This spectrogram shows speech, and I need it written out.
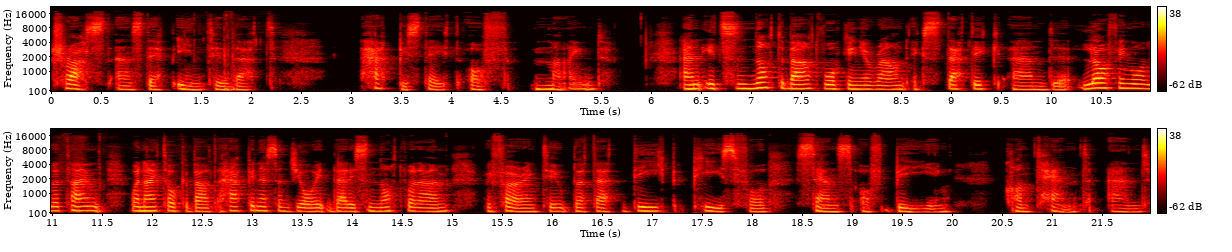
trust and step into that happy state of mind. And it's not about walking around ecstatic and uh, laughing all the time. When I talk about happiness and joy, that is not what I'm referring to, but that deep, peaceful sense of being content and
